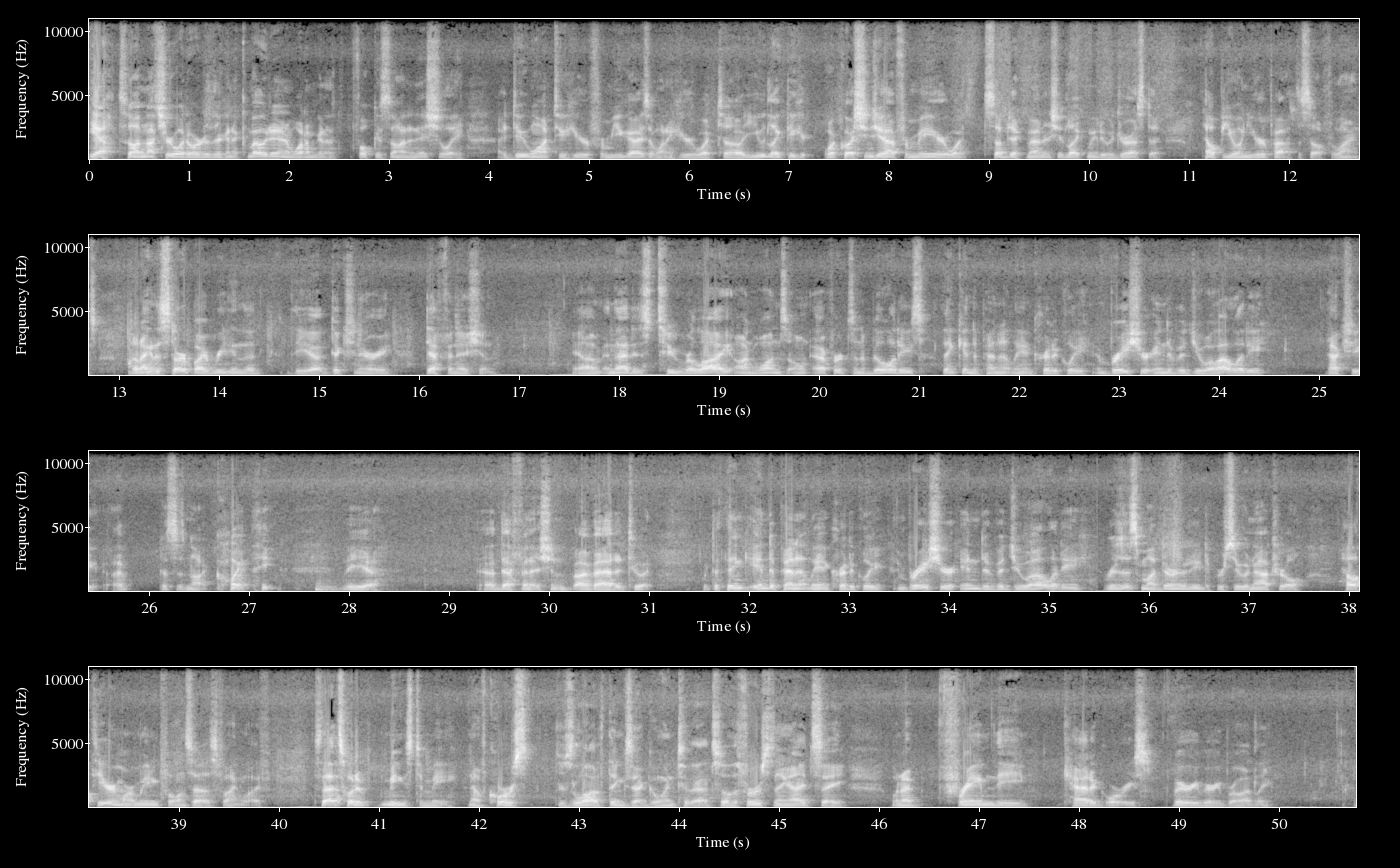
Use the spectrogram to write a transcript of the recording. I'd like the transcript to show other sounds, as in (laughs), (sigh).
yeah, so I'm not sure what order they're going to come out in and what I'm going to focus on initially. I do want to hear from you guys. I want to hear what uh, you'd like to hear, what questions you have for me, or what subject matters you'd like me to address to help you on your path to self-reliance. But I'm going to start by reading the the uh, dictionary definition um, and that is to rely on one's own efforts and abilities, think independently and critically, embrace your individuality. Actually, I, this is not (laughs) quite the, the uh, uh, definition I've added to it. But to think independently and critically, embrace your individuality, resist modernity to pursue a natural, healthier, more meaningful, and satisfying life. So that's what it means to me. Now, of course, there's a lot of things that go into that. So the first thing I'd say when I frame the categories very, very broadly.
